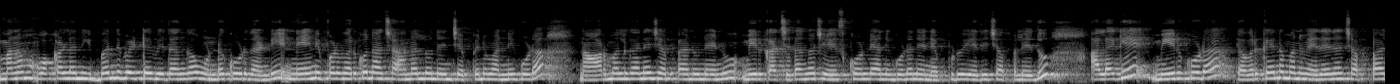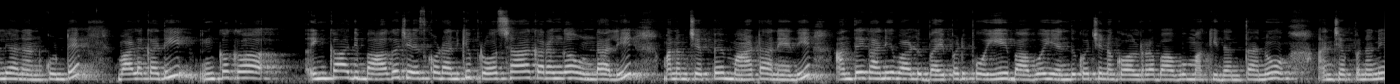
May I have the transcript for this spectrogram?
మనం ఒకళ్ళని ఇబ్బంది పెట్టే విధంగా ఉండకూడదండి. నేను ఇప్పటి వరకు నా ఛానల్లో నేను చెప్పినవన్నీ కూడా నార్మల్ నార్మల్గానే చెప్పాను నేను. మీరు ఖచ్చితంగా చేసుకోండి అని కూడా నేను ఎప్పుడూ ఏది చెప్పలేదు. అలాగే మీరు కూడా ఎవరికైనా మనం ఏదైనా చెప్పాలి అని అనుకుంటే వాళ్ళకి అది ఇంకొక ఇంకా అది బాగా చేసుకోవడానికి ప్రోత్సాహకరంగా ఉండాలి మనం చెప్పే మాట అనేది. అంతేకాని వాళ్ళు భయపడిపోయి బాబోయ్ ఎందుకు వచ్చిన గోల్రా బాబు మాకు ఇదంతాను అని చెప్పనని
